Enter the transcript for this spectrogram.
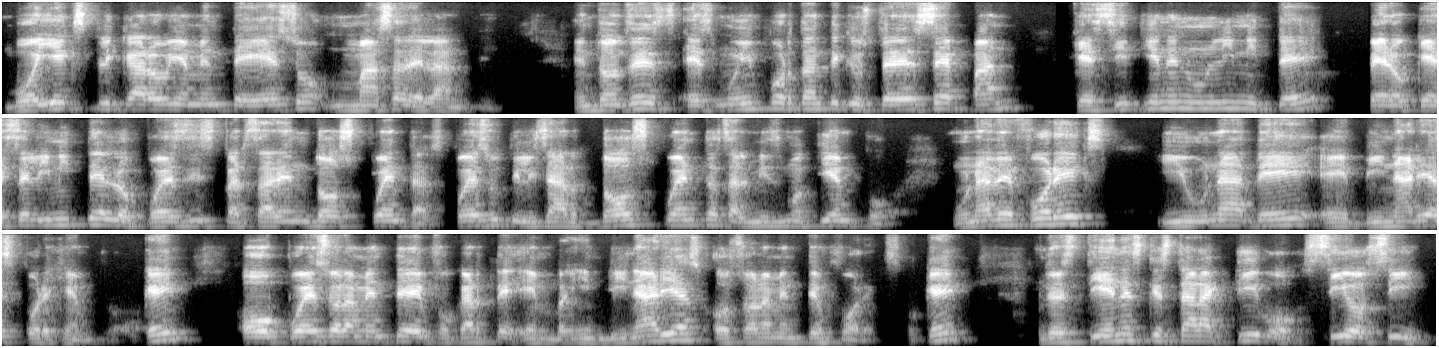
Voy a explicar obviamente eso más adelante. Entonces es muy importante que ustedes sepan que sí tienen un límite, pero que ese límite lo puedes dispersar en dos cuentas. Puedes utilizar dos cuentas al mismo tiempo, una de Forex y una de eh, binarias, por ejemplo, ¿ok? O puedes solamente enfocarte en, binarias o solamente en Forex, ¿ok? Entonces tienes que estar activo, sí o sí.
